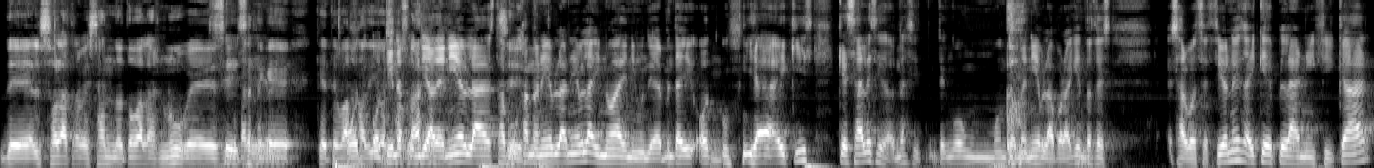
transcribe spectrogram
del sol atravesando todas las nubes, Sí, y parece sí. que, que te O, baja o Dios tienes un día de niebla, estás Sí. Mm. buscando niebla, niebla y no hay ningún día. De repente hay o- un día X que sales y dices, anda, si tengo un montón de niebla por aquí. Entonces, salvo excepciones, hay que planificar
